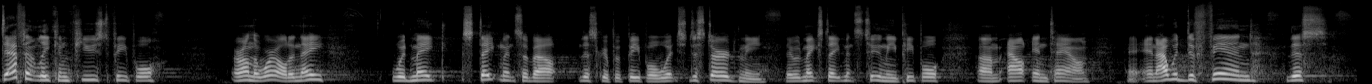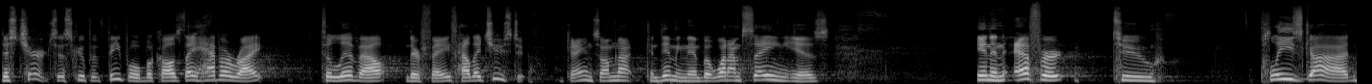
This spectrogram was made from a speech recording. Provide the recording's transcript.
definitely confused people around the world, and they would make statements about this group of people, which disturbed me. They would make statements to me, people um, out in town. And I would defend this, this church, this group of people, because they have a right to live out their faith how they choose to. Okay? And so I'm not condemning them, but what I'm saying is, in an effort to please God,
